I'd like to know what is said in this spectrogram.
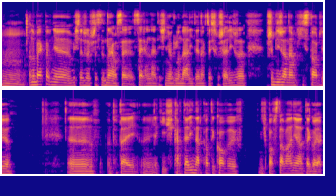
Mm, No bo jak pewnie myślę, że wszyscy znają se, serial, nawet jeśli nie oglądali, to jednak coś słyszeli, że przybliża nam historię e, tutaj jakichś karteli narkotykowych, ich powstawania, tego jak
